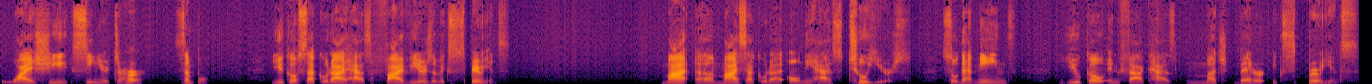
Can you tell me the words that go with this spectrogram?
why is she senior to her? Simple. Yuko Sakurai has five years of experience. My uh, Mai Sakurai only has two years. So that means Yuko, in fact, has much better experience.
